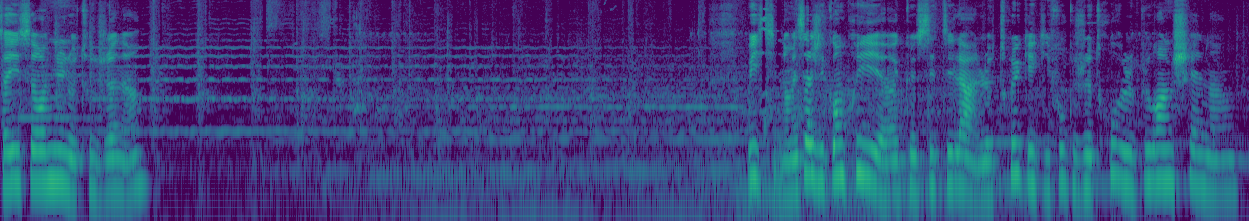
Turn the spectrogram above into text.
Ça y est, c'est revenu le truc jaune. Hein. Oui, non mais ça j'ai compris euh, que c'était là le truc et qu'il faut que je trouve le plus grand chêne. Hein.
